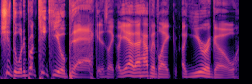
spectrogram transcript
She's the one who brought Kikyo back. And it's like, oh yeah, that happened like a year ago.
